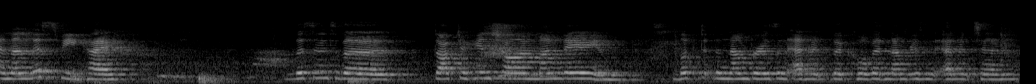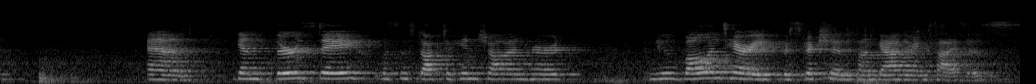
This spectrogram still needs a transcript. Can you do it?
and then this week I listened to the Dr. Hinshaw on Monday and looked at the numbers in Edmonton, the COVID numbers in Edmonton. And again, Thursday, listened to Dr. Hinshaw and heard new voluntary restrictions on gathering sizes,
